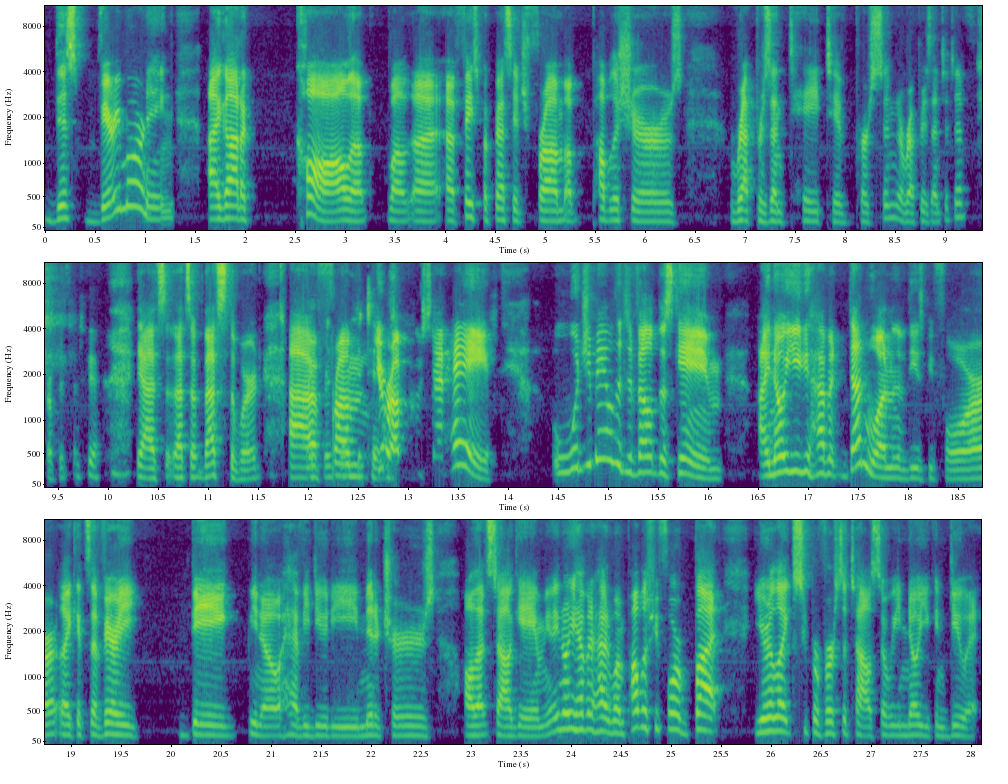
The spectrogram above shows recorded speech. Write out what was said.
this very morning I got a call, a, well, uh, a Facebook message from a publisher's representative person, a representative, representative. Yeah, it's, that's a, that's the word uh, from Europe who said, "Hey, would you be able to develop this game? I know you haven't done one of these before. Like it's a very big, you know, heavy duty miniatures, all that style game. You know, you haven't had one published before, but you're like super versatile, so we know you can do it."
